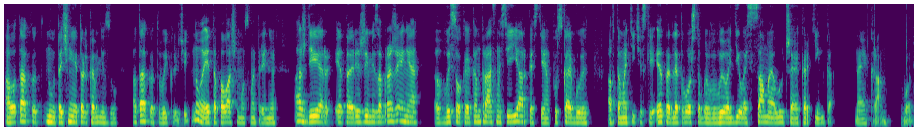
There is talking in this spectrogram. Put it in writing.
А вот так вот, ну, точнее, только внизу. Вот так вот выключить. Ну, это по вашему усмотрению. HDR – это режим изображения в высокой контрастности и яркости. Пускай будет автоматически. Это для того, чтобы выводилась самая лучшая картинка на экран. Вот.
